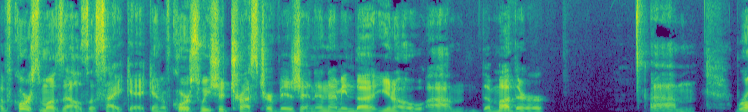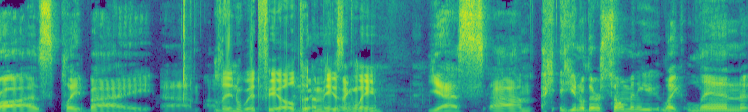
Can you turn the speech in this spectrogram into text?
of course Mozelle's a psychic and of course we should trust her vision. And I mean the, you know, um the mother um Roz played by um uh, Lynn Whitfield, Lynn amazingly. Yes. Um, you know, there's so many like Lynn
